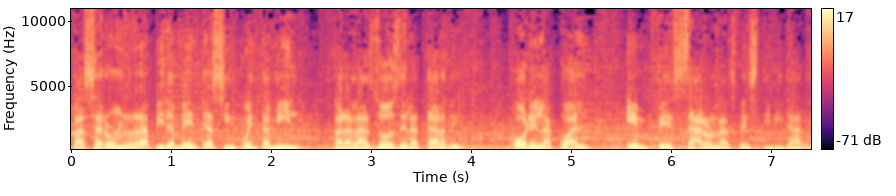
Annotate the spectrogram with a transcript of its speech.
pasaron rápidamente a 50 mil para las 2 de la tarde, hora en la cual empezaron las festividades.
